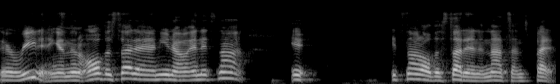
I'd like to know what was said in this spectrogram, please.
they're reading and then all of a sudden you know and it's not it it's not all of a sudden in that sense but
